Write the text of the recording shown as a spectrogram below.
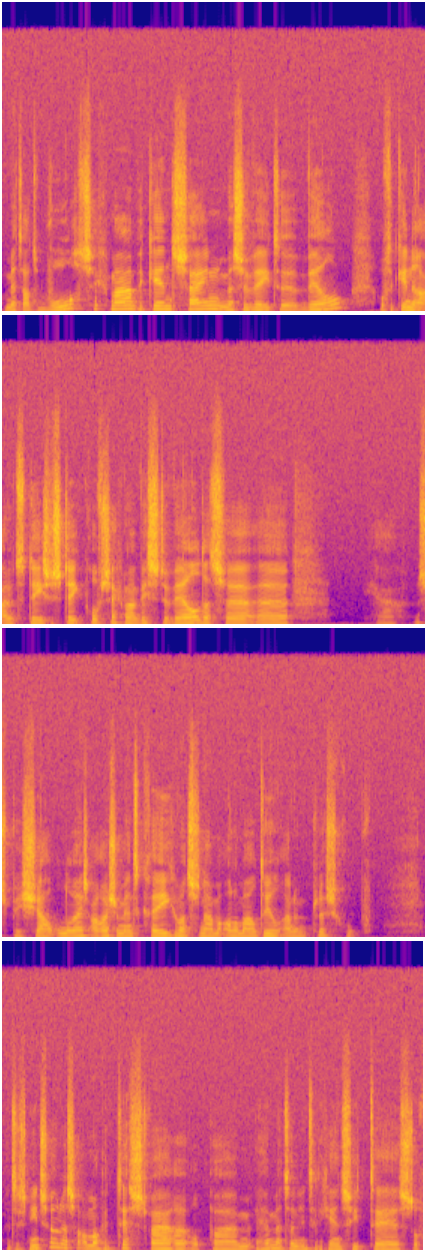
met dat woord zeg maar, bekend zijn, maar ze weten wel, of de kinderen uit deze steekproef zeg maar, wisten wel dat ze uh, ja, een speciaal onderwijsarrangement kregen, want ze namen allemaal deel aan een plusgroep. Het is niet zo dat ze allemaal getest waren op, um, met een intelligentietest. Of,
